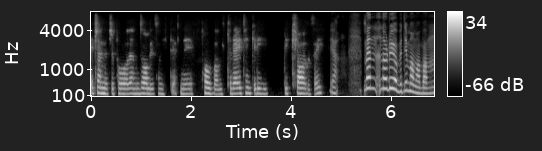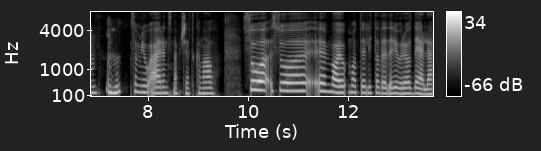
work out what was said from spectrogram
jeg kjenner ikke på den dårlige samvittigheten i forhold til det. Jeg tenker de, de klarer seg. Men når du jobbet i Mammabanden, -hmm. som jo er en Snapchat-kanal, så, så eh, var jo på en måte litt av det dere gjorde, å dele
